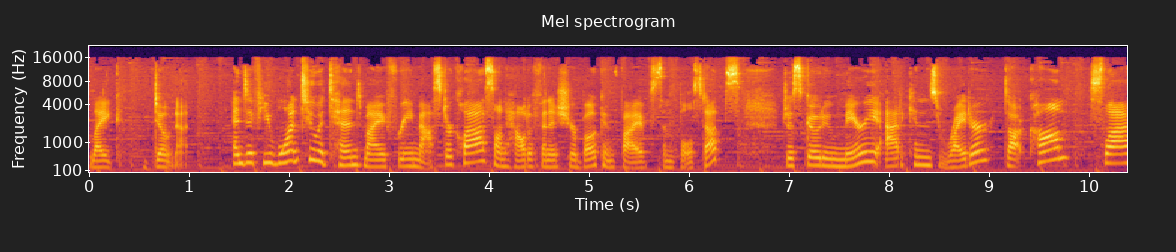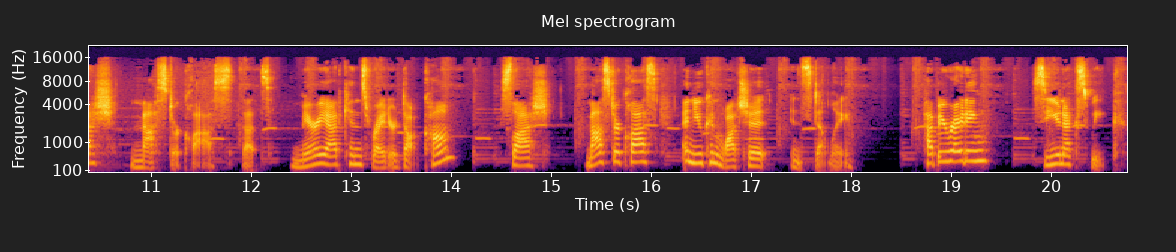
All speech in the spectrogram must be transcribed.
like donut. And if you want to attend my free masterclass on how to finish your book in five simple steps, just go to maryadkinswriter.com slash masterclass. That's maryadkinswriter.com slash masterclass, and you can watch it instantly. Happy writing! See you next week.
